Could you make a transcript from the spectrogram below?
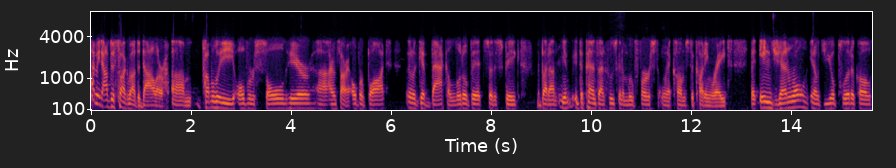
I mean, I'll just talk about the dollar. Um, probably oversold here. Uh, I'm sorry, overbought. It'll give back a little bit, so to speak. But um, it depends on who's going to move first when it comes to cutting rates. But in general, you know, geopolitical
